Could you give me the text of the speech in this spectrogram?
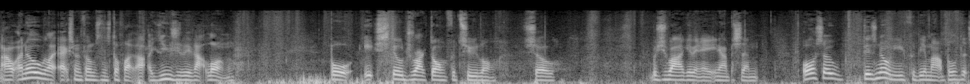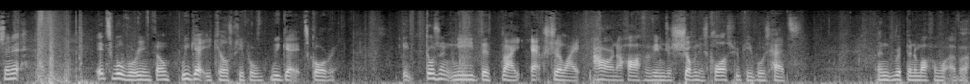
Now, I know like X Men films and stuff like that are usually that long, but it's still dragged on for too long. So, which is why I give it an 89%. Also, there's no need for the amount of blood that's in it. It's Wolverine film. We get he kills people. We get it's gory. It doesn't need the like extra like hour and a half of him just shoving his claws through people's heads and ripping them off and whatever.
